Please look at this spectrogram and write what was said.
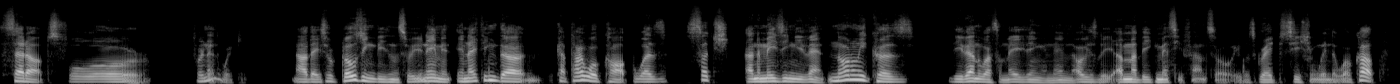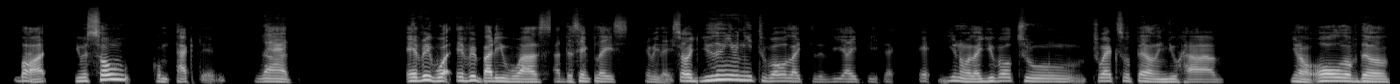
setups for for networking nowadays or closing business or you name it. And I think the Qatar World Cup was such an amazing event, not only because the event was amazing, and then obviously I'm a big Messi fan, so it was great to see him win the World Cup. But it was so compacted that every everybody was at the same place every day. So you don't even need to go like to the VIP. Like, eh, you know, like you go to to X Hotel and you have, you know, all of the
